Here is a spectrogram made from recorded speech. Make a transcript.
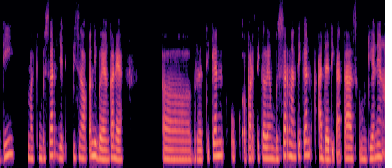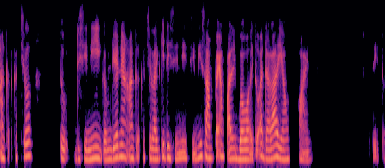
Jadi semakin besar jadi misalkan dibayangkan ya. Uh, berarti kan partikel yang besar nanti kan ada di atas, kemudian yang agak kecil tuh di sini, kemudian yang agak kecil lagi di sini, sini sampai yang paling bawah itu adalah yang fine. Seperti itu.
